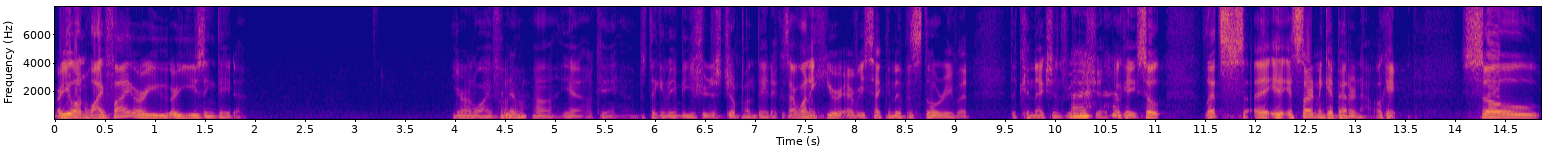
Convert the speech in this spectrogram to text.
Are you on Wi-Fi or are you are you using data? You're on Wi-Fi. Hello? Oh, yeah, okay. I was thinking maybe you should just jump on data because I want to hear every second of the story, but the connection's really shit. Okay, so let's. Uh, it- it's starting to get better now. Okay, so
